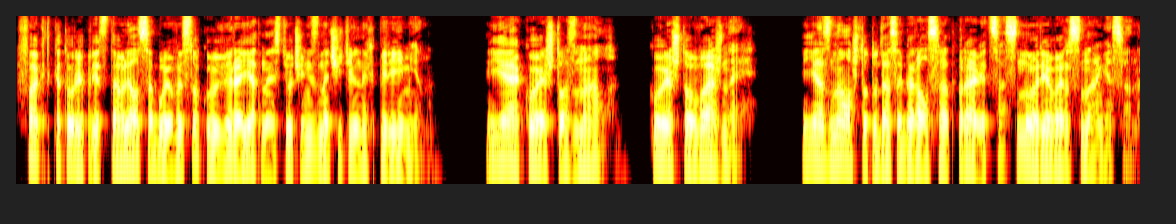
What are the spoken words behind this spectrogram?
Факт, который представлял собой высокую вероятность очень значительных перемен. Я кое-что знал, кое-что важное. Я знал, что туда собирался отправиться с Нори Верснагасан.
